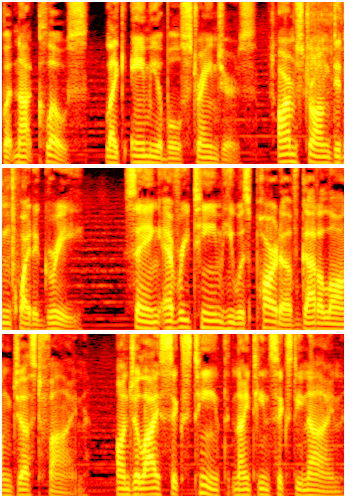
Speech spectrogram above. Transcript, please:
but not close, like amiable strangers. Armstrong didn't quite agree, saying every team he was part of got along just fine. On July 16, 1969,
